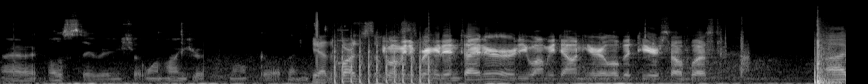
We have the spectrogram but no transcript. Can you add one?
Alright, I'll stay ranged at 100. I'll go up and Yeah, the farthest. Do you want me to bring it in tighter, or do you want me down here a little bit to your southwest? Uh,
